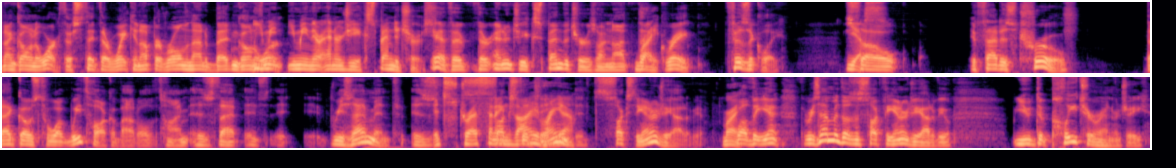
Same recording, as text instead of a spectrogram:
They're not going to work. They're st- they're waking up or rolling out of bed and going you to mean, work. You mean their energy expenditures? Yeah, their their energy expenditures are not that right. great physically. Yes. So if that is true, that goes to what we talk about all the time is that it's, it, resentment is it's stress and anxiety. Drain, yeah. It sucks the energy out of you. Right. Well, the, the resentment doesn't suck the energy out of you. You deplete your energy.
